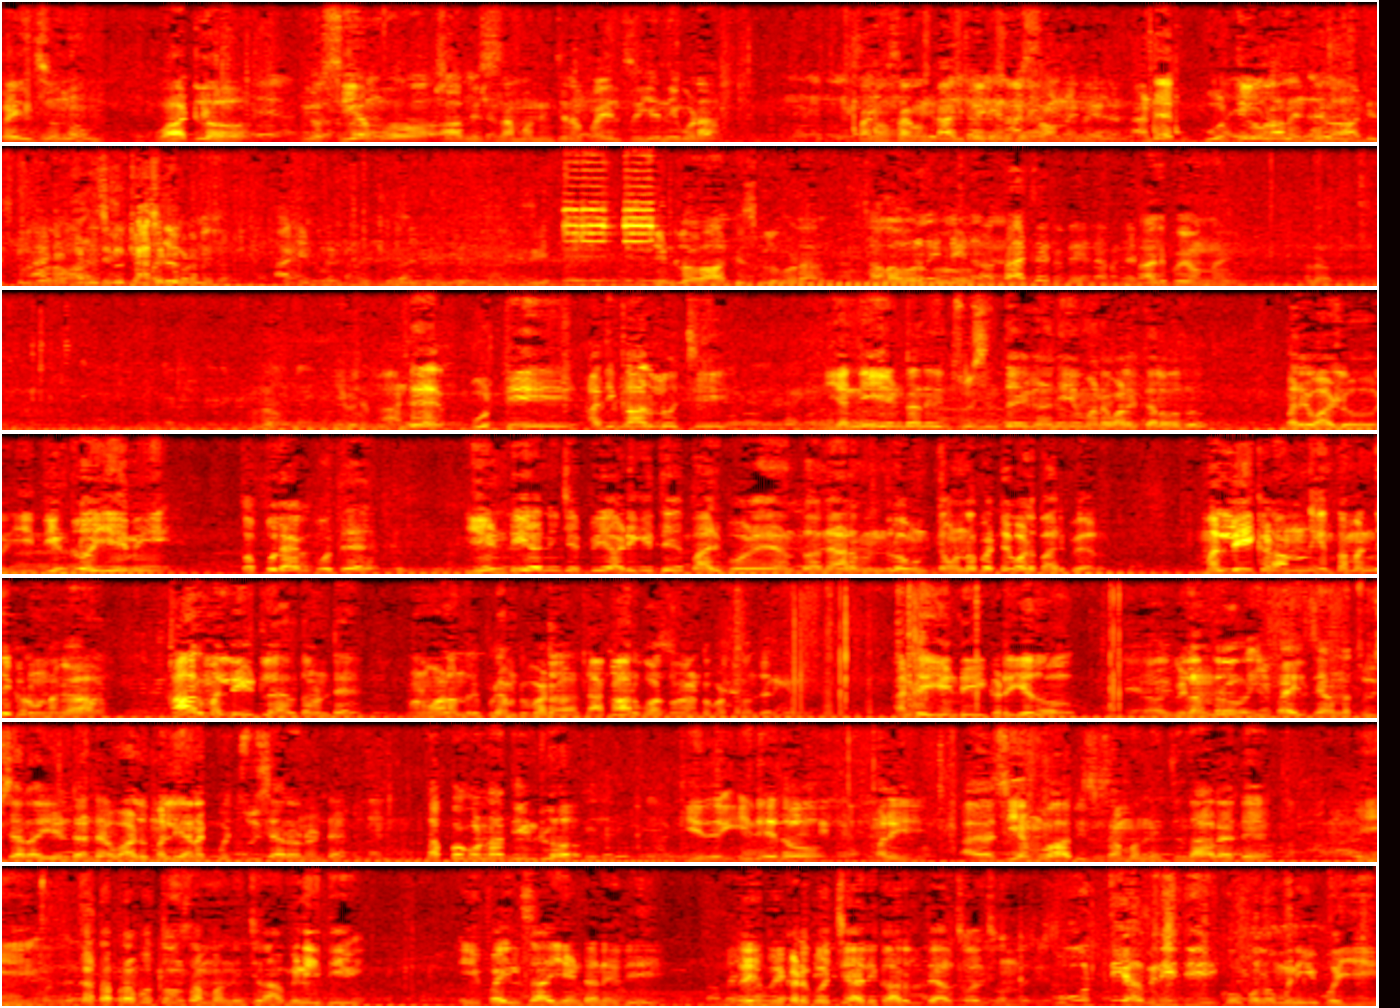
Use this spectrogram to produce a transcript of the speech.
Files వాటిలో ఇక CMO office సంబంధించిన ఫైల్స్ ఇవన్నీ కూడా సగం సగం కాలిపోయి కనిపిస్తా ఉన్నాయి. అంటే పూర్తి వివరాలు అయితే డిస్కులు కూడా దీంట్లో హార్డ్ డిస్కులు కూడా చాలా వరకు కాలిపోయి ఉన్నాయి. హలో. అంటే పూర్తి అధికారులు వచ్చి ఇవన్నీ ఏంటనేది చూసింతే గానీ మన వాళ్ళకి తెలియదు మరి వాళ్ళు ఈ దీంట్లో ఏమి తప్పు లేకపోతే ఏంటి అని చెప్పి అడిగితే పారిపోయేంత నేరం ఇందులో ఉండబట్టే వాళ్ళు పారిపోయారు. మళ్ళీ ఇక్కడ ఇంతమంది ఇక్కడ ఉండగా కారు మళ్ళీ ఇట్లా వెళ్తా ఉంటే మన వాళ్ళందరూ ఇప్పుడు వెంటబడ ఆ కారు కోసం వెంటబడటం జరిగింది. అంటే ఏంటి ఇక్కడ ఏదో వీళ్ళందరూ ఈ ఫైల్స్ ఏమన్నా చూసారా ఏంటంటే వాళ్ళు మళ్ళీ వెనక్కి వచ్చి చూసారా అని అంటే తప్పకుండా దీంట్లో ఇది ఇదేదో మరి సీఎంఓ ఆఫీసుకు సంబంధించిందా లేకపోతే ఈ గత ప్రభుత్వం సంబంధించిన అవినీతి ఈ ఫైల్సా ఏంటనేది రేపు ఇక్కడికి వచ్చి అధికారులు తేల్చవలసి ఉంది. పూర్తి అవినీతి కోపంలో మునిగిపోయి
